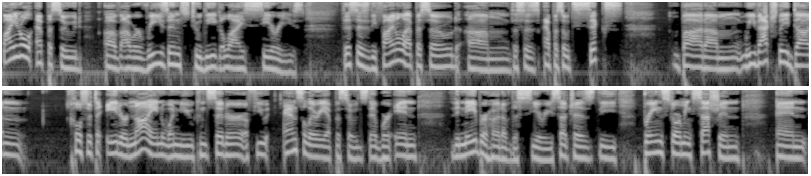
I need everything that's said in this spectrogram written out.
final episode of our Reasons to Legalize series. This is the final episode. Um, this is episode six, but um, we've actually done closer to eight or nine when you consider a few ancillary episodes that were in the neighborhood of the series, such as the brainstorming session and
